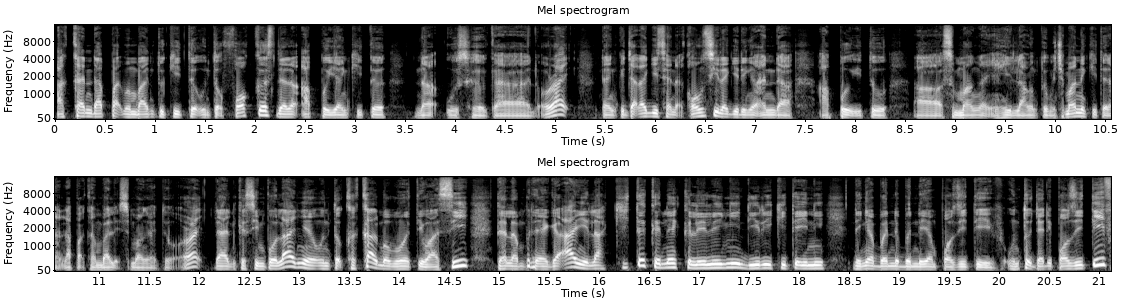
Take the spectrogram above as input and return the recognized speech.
akan dapat membantu kita untuk fokus dalam apa yang kita nak usahakan. Alright. Dan kejap lagi saya nak kongsi lagi dengan anda apa itu uh, semangat yang hilang tu. Macam mana kita nak dapatkan balik semangat tu. Alright. Dan kesimpulannya untuk kekal memotivasi dalam perniagaan ialah kita kena kelilingi diri kita ini dengan benda-benda yang positif. Untuk jadi positif,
